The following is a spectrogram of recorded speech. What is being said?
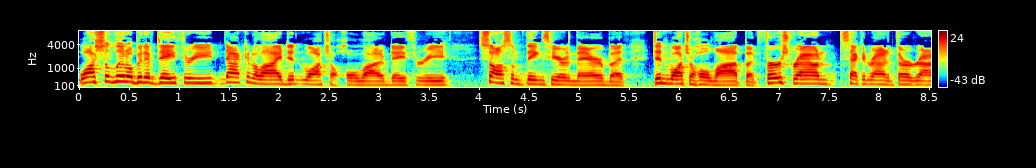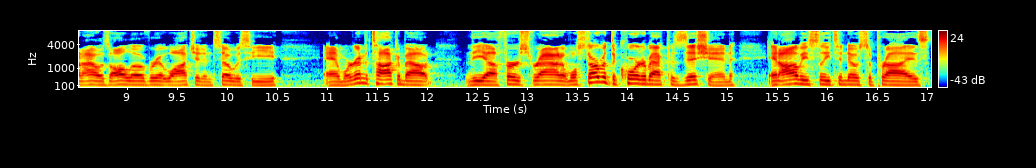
watched a little bit of day 3. Not to lie, didn't watch a whole lot of day 3. Saw some things here and there, but didn't watch a whole lot. But first round, second round, and third round, I was all over it watching, and so was he. And we're to talk about the uh, first round, and we'll start with the quarterback position. And obviously, to no surprise,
